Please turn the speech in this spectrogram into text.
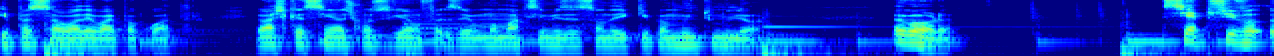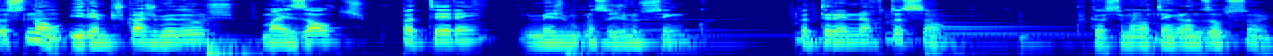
e passar o Adebayo para 4. Eu acho que assim eles conseguiam fazer uma maximização da equipa muito melhor. Agora, se é possível, ou se não, irem buscar jogadores mais altos para terem, mesmo que não seja no 5, para terem na rotação. Porque eles também não têm grandes opções.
